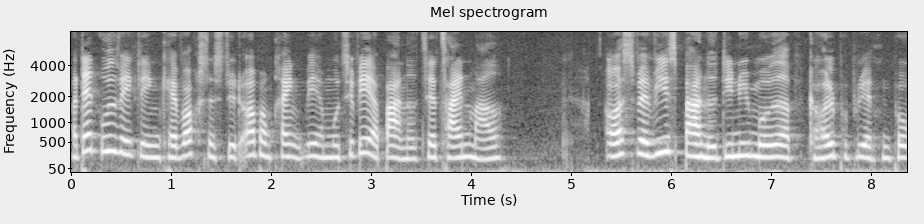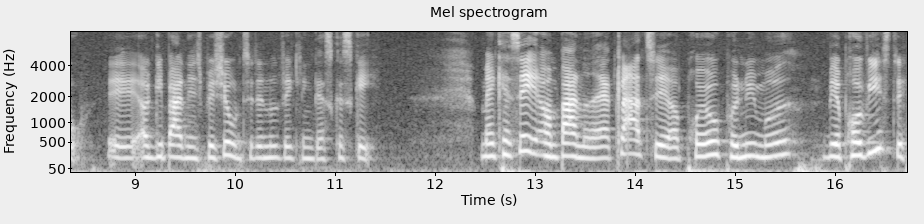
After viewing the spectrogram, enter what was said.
Og den udvikling kan voksne støtte op omkring ved at motivere barnet til at tegne meget. Og også ved at vise barnet de nye måder, at kan holde på blyanten på, øh, og give barnet inspiration til den udvikling, der skal ske. Man kan se, om barnet er klar til at prøve på en ny måde, ved at prøve at vise det.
